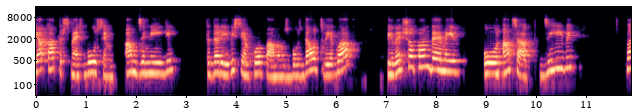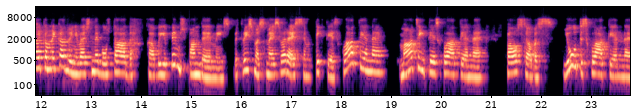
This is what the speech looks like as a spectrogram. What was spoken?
ja katrs mēs būsim apzinīgi, tad arī visiem kopā mums būs daudz vieglāk pieveikt šo pandēmiju un atsākt dzīvi. Laikam nekad viņa vairs nebūs tāda, kā bija pirms pandēmijas, bet vismaz mēs varēsim tikties klātienē, mācīties klātienē, paust savas jūtas klātienē.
